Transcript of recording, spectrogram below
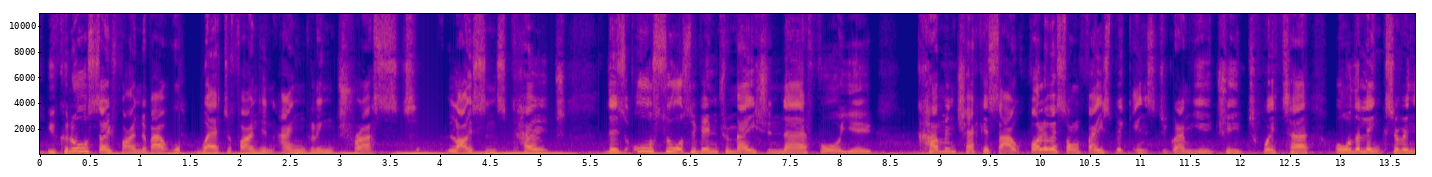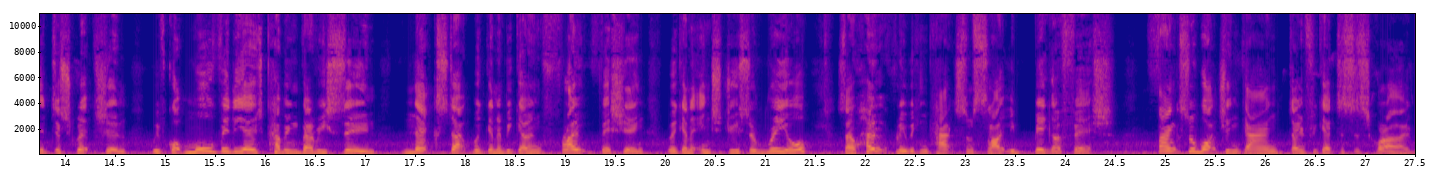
You can also find about where to find an angling trust licensed coach. There's all sorts of information there for you come and check us out follow us on facebook instagram youtube twitter all the links are in the description we've got more videos coming very soon next up we're going to be going float fishing. We're going to introduce a reel so hopefully we can catch some slightly bigger fish. Thanks for watching gang. Don't forget to subscribe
